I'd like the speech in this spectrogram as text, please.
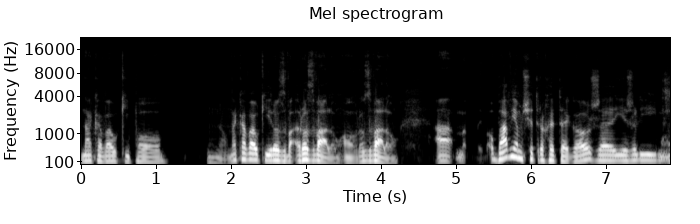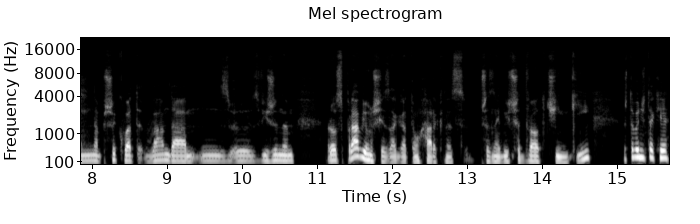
na kawałki po, no, na kawałki rozwa rozwalą, o, rozwalą. A obawiam się trochę tego, że jeżeli na przykład Wanda z, z Visionem rozprawią się z Agatą Harkness przez najbliższe dwa odcinki, że to będzie takie,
